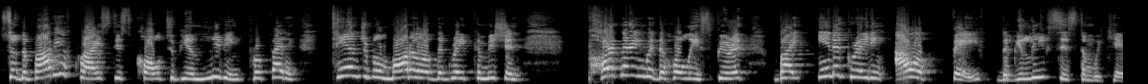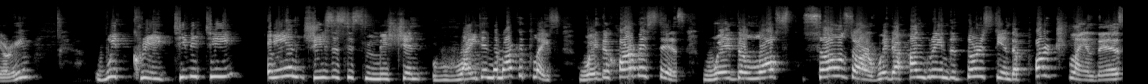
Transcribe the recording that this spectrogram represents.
So the body of Christ is called to be a living, prophetic, tangible model of the Great Commission, partnering with the Holy Spirit by integrating our faith, the belief system we carry, with creativity and Jesus' mission right in the marketplace, where the harvest is, where the lost souls are, where the hungry and the thirsty and the parched land is.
